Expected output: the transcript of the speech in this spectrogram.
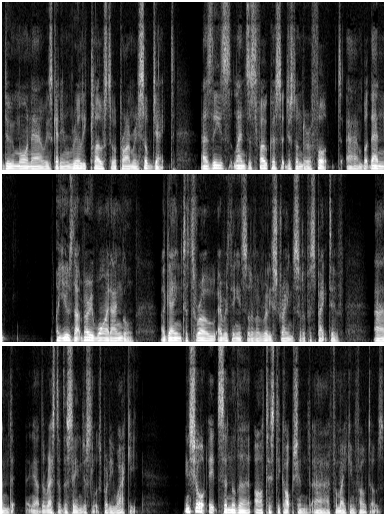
do more now is getting really close to a primary subject as these lenses focus at just under a foot, um, but then I use that very wide angle again to throw everything in sort of a really strange sort of perspective, and you know, the rest of the scene just looks pretty wacky. In short, it's another artistic option uh, for making photos.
